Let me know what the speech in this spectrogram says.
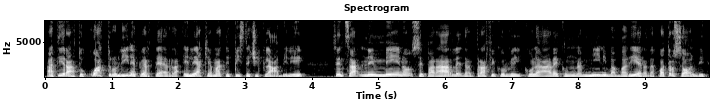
ha tirato quattro linee per terra e le ha chiamate piste ciclabili, senza nemmeno separarle dal traffico veicolare con una minima barriera da quattro soldi,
